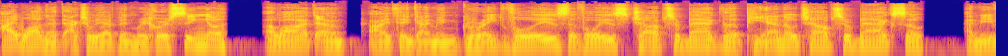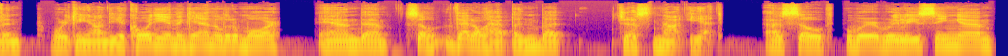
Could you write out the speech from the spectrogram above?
I want it. Actually, I've been rehearsing uh, a lot. Um, I think I'm in great voice. The voice chops are back. The piano chops are back. So I'm even working on the accordion again a little more. And um, so that'll happen, but just not yet. Uh, so we're releasing um,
